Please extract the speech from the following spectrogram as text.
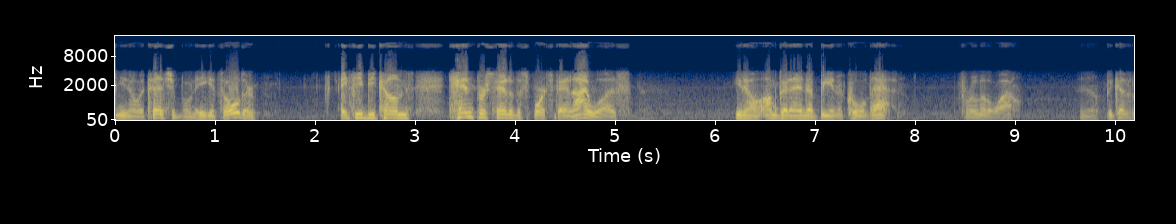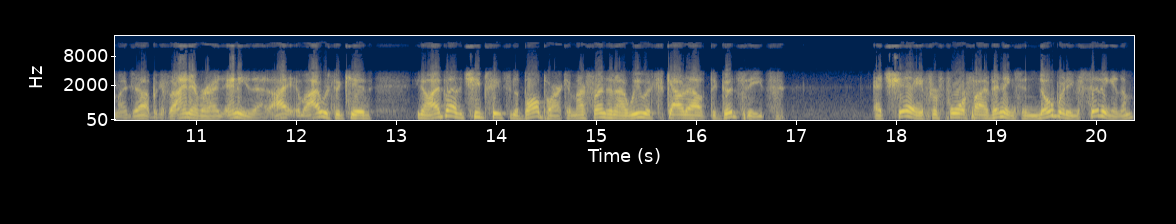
you know attention. But when he gets older, if he becomes 10% of the sports fan I was, you know, I'm going to end up being a cool dad for a little while you know, because of my job. Because I never had any of that. I I was the kid, you know, I buy the cheap seats in the ballpark, and my friends and I we would scout out the good seats at Shea for four or five innings, and nobody was sitting in them.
